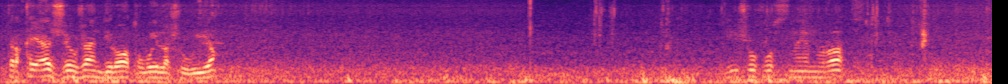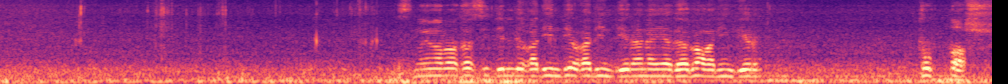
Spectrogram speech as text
الترقيعه الجوجة نديروها طويلة شوية. نشوفوا السنينرات السنينرات أسيدي اللي غادي ندير غادي ندير أنايا دابا غادي ندير 13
